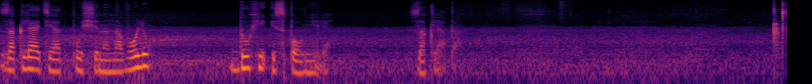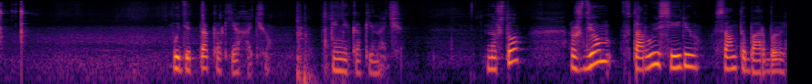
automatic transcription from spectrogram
Заклятие отпущено на волю, духи исполнили. Заклято. Будет так, как я хочу. И никак иначе. Ну что, ждем вторую серию Санта-Барбары.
